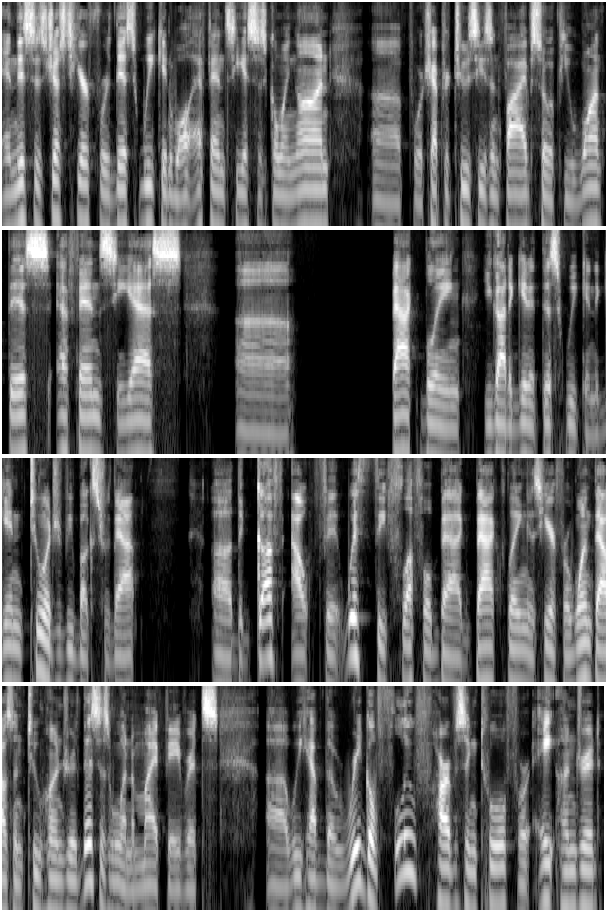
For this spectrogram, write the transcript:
and this is just here for this weekend while FNCS is going on uh, for Chapter 2, Season 5. So if you want this FNCS uh, back bling, you got to get it this weekend. Again, 200 V bucks for that. Uh, the Guff outfit with the Fluffle Bag back bling is here for 1,200. This is one of my favorites. Uh, we have the Regal Floof harvesting tool for 800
